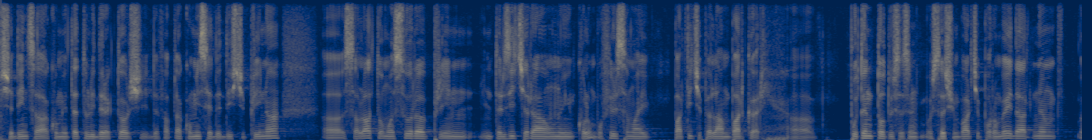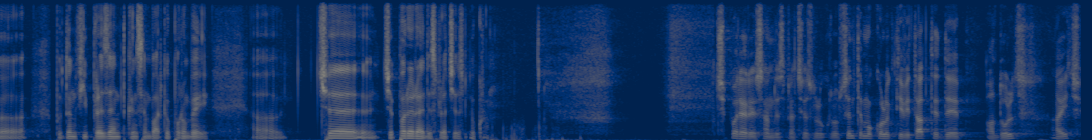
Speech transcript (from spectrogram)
ședință a Comitetului Director și, de fapt, a Comisiei de Disciplină, uh, s-a luat o măsură prin interzicerea unui colombofil să mai participe la îmbarcări, uh, putând totuși să să-și îmbarce porumbei, dar ne, uh, putând fi prezent când se îmbarcă porumbei. Ce, ce părere ai despre acest lucru? Ce părere să am despre acest lucru? Suntem o colectivitate de adulți aici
